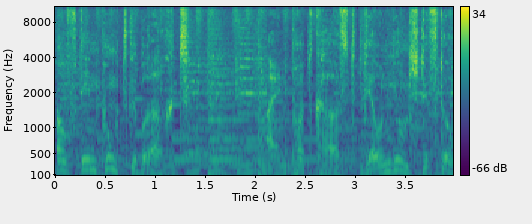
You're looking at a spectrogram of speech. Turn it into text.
auf den Punkt gebracht. Ein Podcast der Unionsstiftung.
